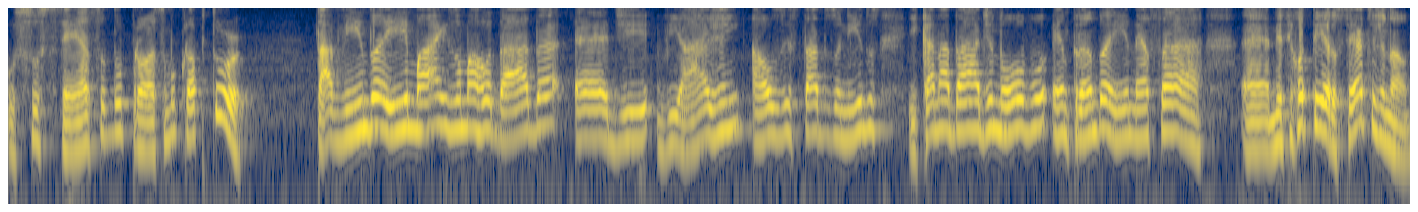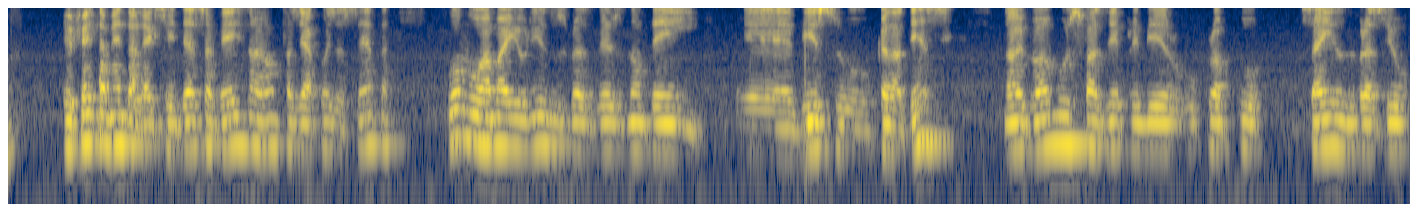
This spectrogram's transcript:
o sucesso do próximo Crop Tour. Tá vindo aí mais uma rodada é, de viagem aos Estados Unidos e Canadá de novo entrando aí nessa é, nesse roteiro, certo, Ginaldo? Perfeitamente, Alex. E dessa vez nós vamos fazer a coisa certa. Como a maioria dos brasileiros não tem é, visto canadense, nós vamos fazer primeiro o Crop Tour saindo do Brasil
